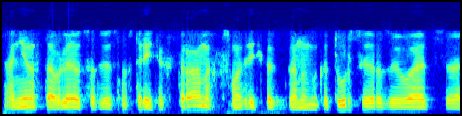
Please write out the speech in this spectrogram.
они оставляют, соответственно, в третьих странах. Посмотрите, как экономика Турции развивается, э,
